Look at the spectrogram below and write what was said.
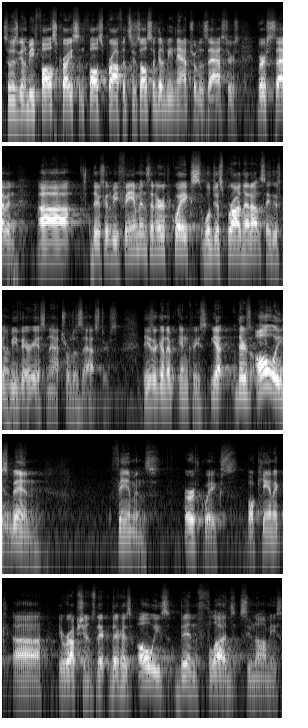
So there's going to be false Christs and false prophets. There's also going to be natural disasters. Verse 7 uh, there's going to be famines and earthquakes. We'll just broaden that out and say there's going to be various natural disasters. These are going to increase. Yet there's always been famines, earthquakes, volcanic uh, eruptions. There, there has always been floods, tsunamis.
